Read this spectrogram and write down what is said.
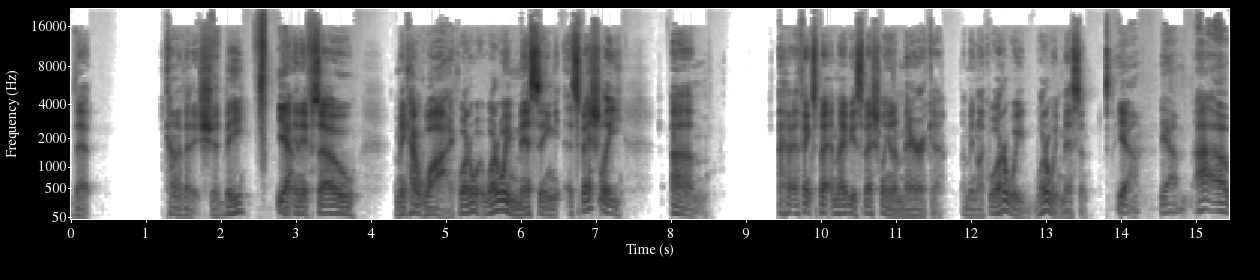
that kind of that it should be? Yeah. And if so, I mean, kind of why? What are we, what are we missing? Especially, um, I, I think spe- maybe especially in America. I mean, like, what are we what are we missing? Yeah, yeah. I, uh,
